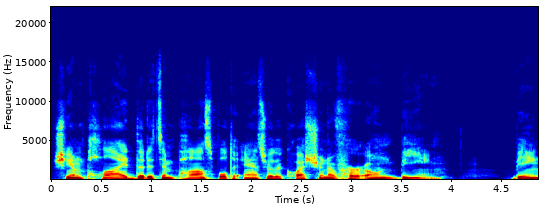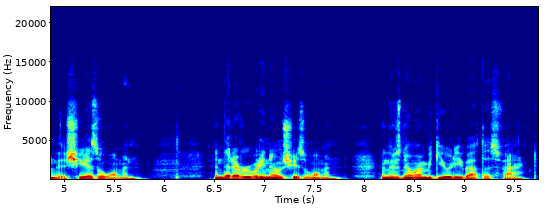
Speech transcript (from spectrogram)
She implied that it's impossible to answer the question of her own being, being that she is a woman, and that everybody knows she's a woman, and there's no ambiguity about this fact.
